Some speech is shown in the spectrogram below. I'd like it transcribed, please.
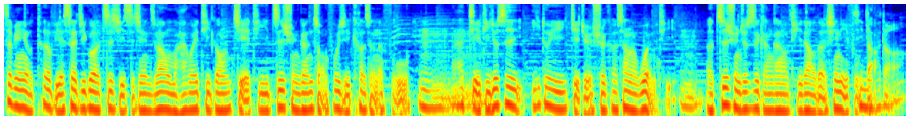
这边有特别设计过的自习时间之外，我们还会提供解题、咨询跟总复习课程的服务。嗯，那解题就是一对一解决学科上的问题，嗯而咨询就是刚刚有提到的心理辅导心理辅。导，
